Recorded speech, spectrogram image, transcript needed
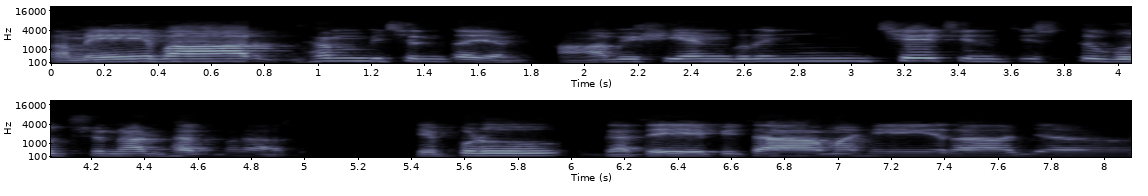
తమేవార్థం విచింతయన్. ఆ విషయం గురించే చింతిస్తూ కూర్చున్నాడు ధర్మరాజు. ఎప్పుడు? గతే పితామహే రాజా.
